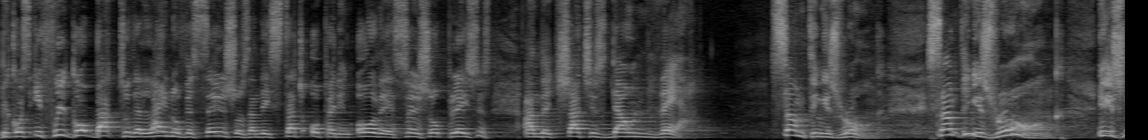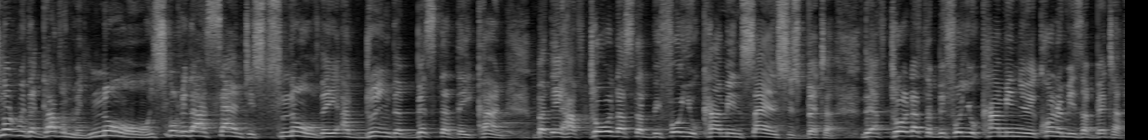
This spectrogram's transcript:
Because if we go back to the line of essentials and they start opening all the essential places and the church is down there, something is wrong. Something is wrong. It's not with the government. No, it's not with our scientists. No, they are doing the best that they can. But they have told us that before you come in, science is better. They have told us that before you come in, your economies are better.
